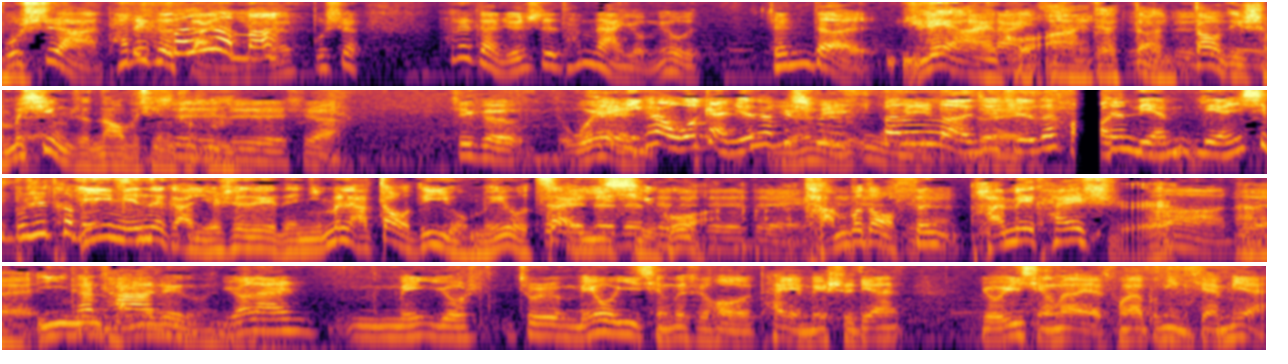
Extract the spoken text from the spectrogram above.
不是啊，他这个感分了吗？觉不是，他这感觉是他们俩有没有真的恋爱过？啊，到到底什么性质闹不清楚。是。是是是是，这个我也所以你看，我感觉他们是不是分了，就觉得好像联联系不是特别。一民的感觉是对的，你们俩到底有没有在一起过对对对对对对？谈不到分，还没开始。啊，对，你看他这个原来没有，就是没有疫情的时候，他也没时间；有疫情了，也从来不跟你见面，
